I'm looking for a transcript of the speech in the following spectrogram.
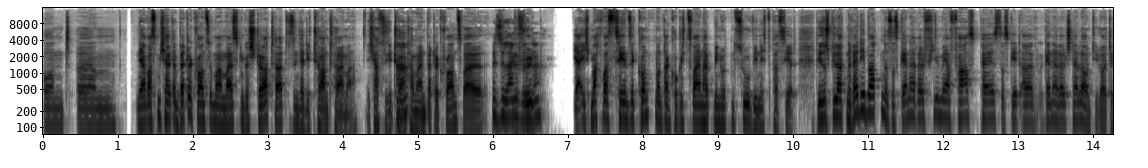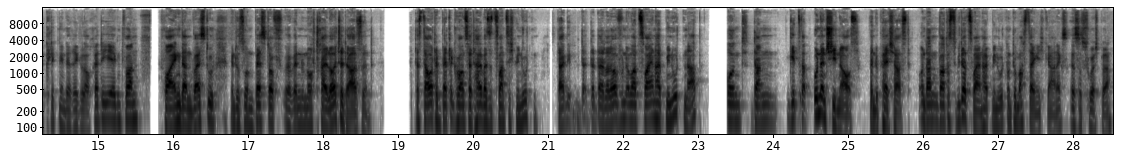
Und ähm, ja, was mich halt an Battlegrounds immer am meisten gestört hat, sind ja die Turntimer. Ich hasse die Turntimer in Battlegrounds, weil Weil sie lang sind, gefühlt- ne? ja, ich mache was 10 Sekunden und dann gucke ich zweieinhalb Minuten zu, wie nichts passiert. Dieses Spiel hat einen Ready-Button, das ist generell viel mehr fast-paced, das geht generell schneller und die Leute klicken in der Regel auch Ready irgendwann. Vor allem dann, weißt du, wenn du so ein Best-of, äh, wenn du noch drei Leute da sind. Das dauert in Battlegrounds ja teilweise 20 Minuten. Da, da, da laufen immer zweieinhalb Minuten ab und dann geht's ab unentschieden aus, wenn du Pech hast. Und dann wartest du wieder zweieinhalb Minuten und du machst eigentlich gar nichts. Es ist furchtbar.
